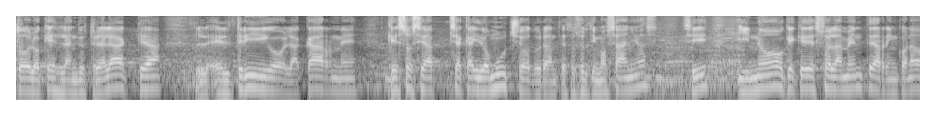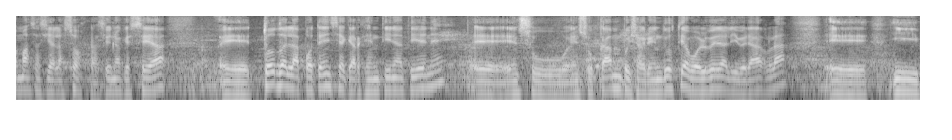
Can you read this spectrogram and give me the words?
todo lo que es la industria láctea, el trigo, la carne, que eso se ha, caído mucho durante estos últimos años, ¿sí? y no que quede solamente arrinconado más hacia las hojas, sino que sea eh, toda la potencia que Argentina tiene eh, en, su, en su campo y su agroindustria, volver a liberarla eh, y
